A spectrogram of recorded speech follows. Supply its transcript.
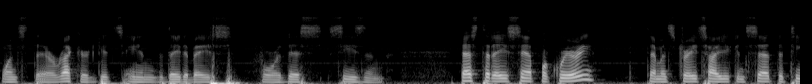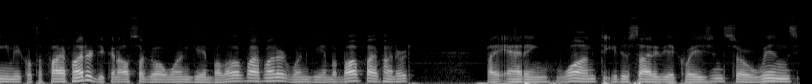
once their record gets in the database for this season. That's today's sample query. Demonstrates how you can set the team equal to 500. You can also go one game below 500, one game above 500 by adding 1 to either side of the equation. So wins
